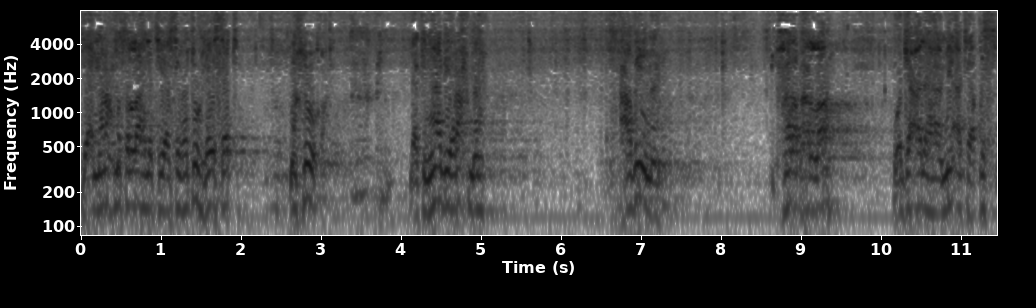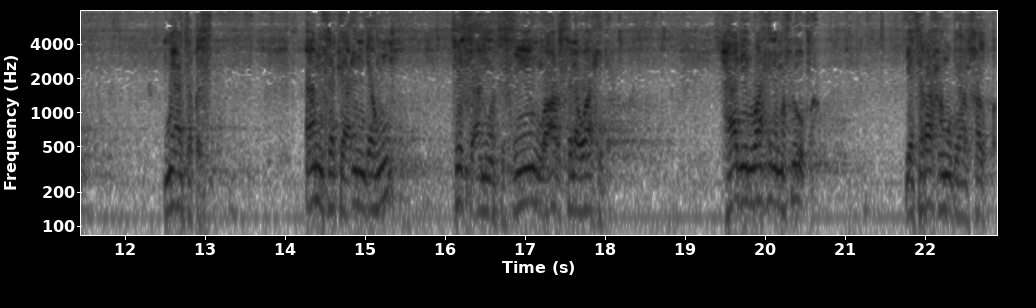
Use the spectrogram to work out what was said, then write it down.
لأن رحمة الله التي هي صفته ليست مخلوقة. لكن هذه رحمة عظيمة. خلقها الله وجعلها مئة قسم. مئة قسم. أمسك عنده تسعا وتسعين وأرسل واحدة. هذه الواحدة مخلوقة. يتراحم بها الخلق.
